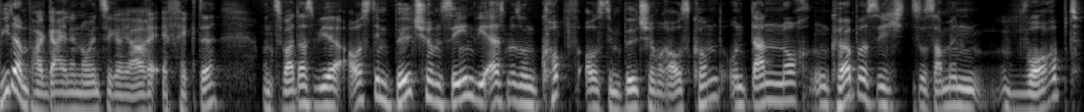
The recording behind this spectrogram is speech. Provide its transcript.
wieder ein paar geile 90er Jahre Effekte. Und zwar, dass wir aus dem Bildschirm sehen, wie erstmal so ein Kopf aus dem Bildschirm rauskommt und dann noch ein Körper sich zusammenworbt.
